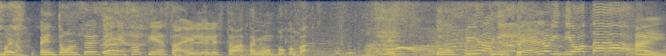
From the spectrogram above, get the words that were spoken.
Bueno, entonces en esa fiesta él, él estaba también un poco... pa- Estúpida, mi pelo, idiota. Ay.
